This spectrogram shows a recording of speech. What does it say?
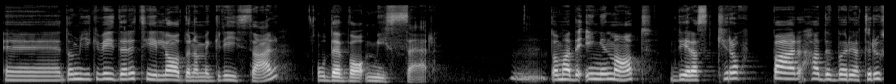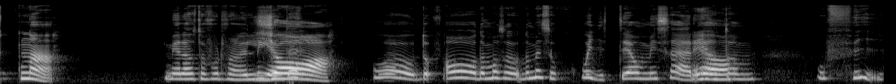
Eh, de gick vidare till ladorna med grisar och det var misär. De hade ingen mat. Deras kroppar hade börjat ruttna. Medan de fortfarande levde? Ja! Wow, de, åh, de, så, de är så skitiga och misäriga Ja. att de... Åh fy.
